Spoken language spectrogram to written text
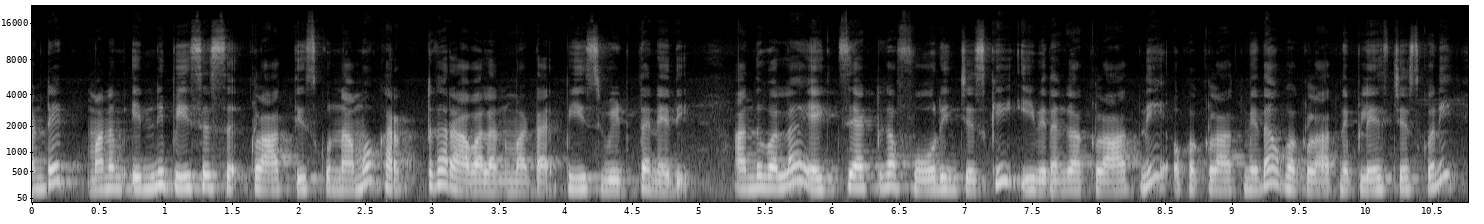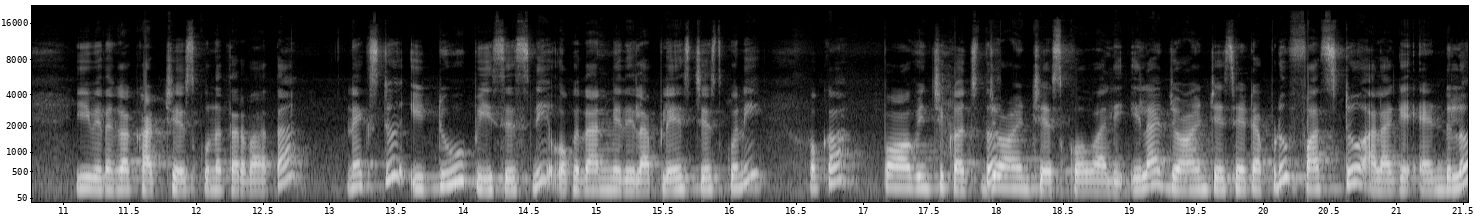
అంటే మనం ఎన్ని పీసెస్ క్లాత్ తీసుకున్నామో కరెక్ట్గా రావాలన్నమాట పీస్ విడ్త్ అనేది. అందువల్ల ఎగ్జాక్ట్గా ఫోర్ ఇంచెస్కి ఈ విధంగా క్లాత్ని ఒక క్లాత్ మీద ఒక క్లాత్ని ప్లేస్ చేసుకొని ఈ విధంగా కట్ చేసుకున్న తర్వాత నెక్స్ట్ ఈ టూ పీసెస్ని ఒకదాని మీద ఇలా ప్లేస్ చేసుకొని ఒక పావించి ఖర్చుతో జాయింట్ చేసుకోవాలి. ఇలా జాయింట్ చేసేటప్పుడు ఫస్ట్ అలాగే ఎండ్లో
